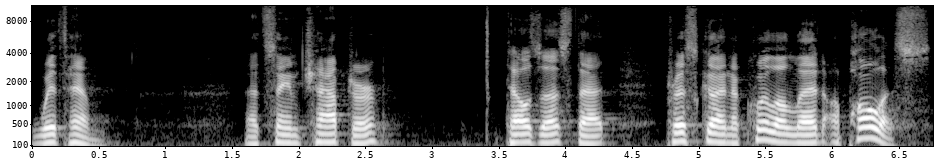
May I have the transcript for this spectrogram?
with him. That same chapter tells us that Prisca and Aquila led Apollos,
